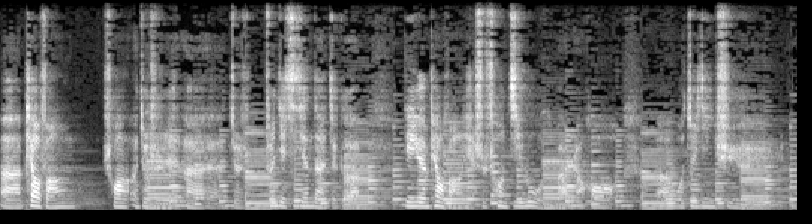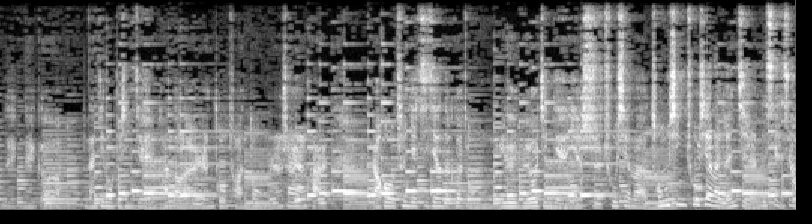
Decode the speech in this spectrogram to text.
呃，票房。创呃就是呃就是春节期间的这个电影院票房也是创纪录，对吧？然后呃我最近去那那个南京路步行街也看到了人头攒动、人山人海，然后春节期间的各种旅旅游景点也是出现了重新出现了人挤人的现象，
